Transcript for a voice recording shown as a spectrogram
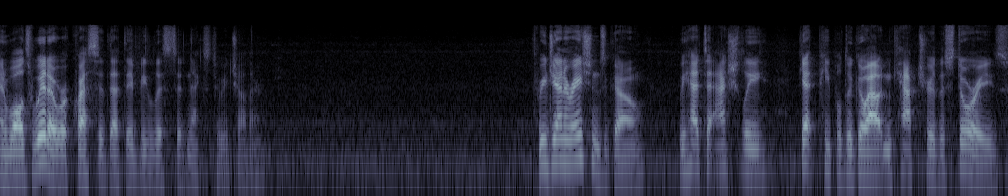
And Wald's widow requested that they be listed next to each other. Three generations ago, we had to actually get people to go out and capture the stories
